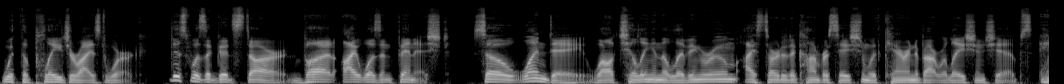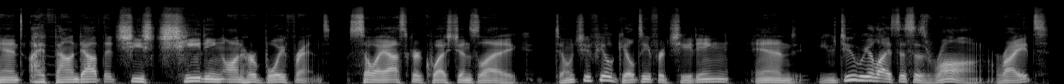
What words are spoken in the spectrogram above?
with the plagiarized work. This was a good start, but I wasn't finished. So one day, while chilling in the living room, I started a conversation with Karen about relationships, and I found out that she's cheating on her boyfriend. So I asked her questions like, Don't you feel guilty for cheating? And you do realize this is wrong, right?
